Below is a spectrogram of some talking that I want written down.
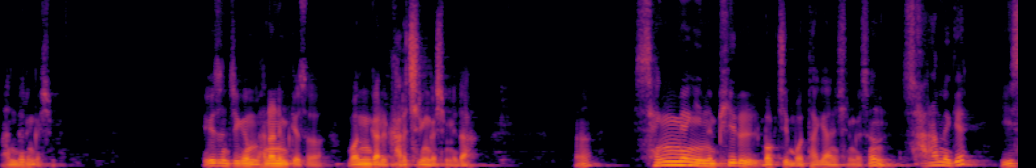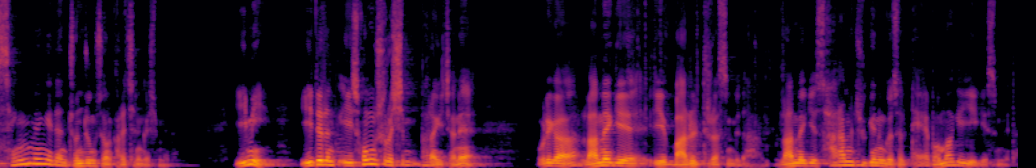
안 되는 것입니다. 이것은 지금 하나님께서 뭔가를 가르치는 것입니다. 어? 생명이 있는 피를 먹지 못하게 하시는 것은 사람에게 이 생명에 대한 존중성을 가르치는 것입니다. 이미 이들은 이 송수로 심판하기 전에 우리가 람에게 이 말을 들었습니다. 람에게 사람 죽이는 것을 대범하게 얘기했습니다.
